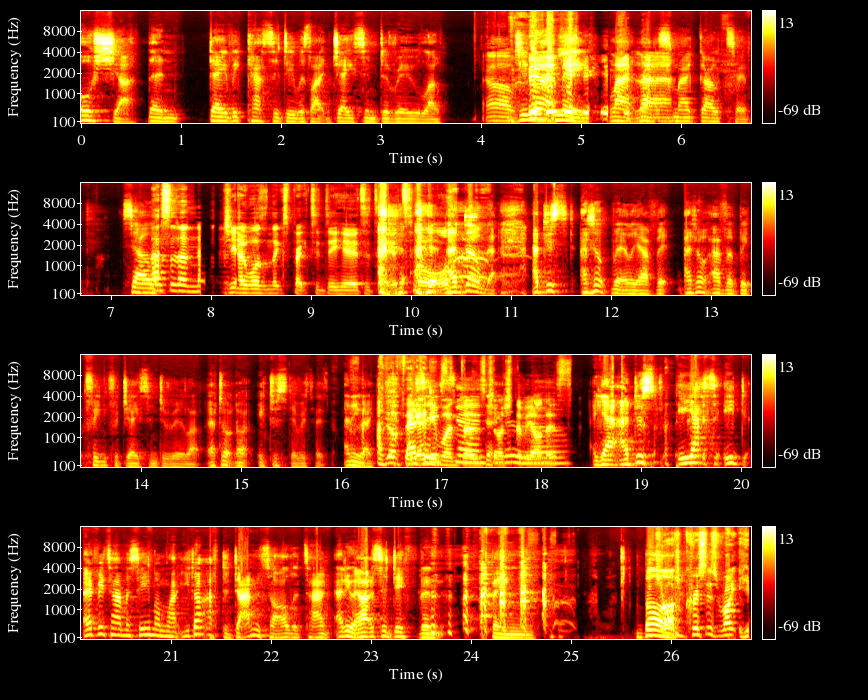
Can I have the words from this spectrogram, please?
Usher, then David Cassidy was like Jason Derulo. Oh, Do you know what I mean? Like that's Yeah. my go-to. So That's an analogy I wasn't expecting to hear today at all. I don't know. I just I don't really have it. I don't have a big thing for Jason Derulo. I don't know. It just irritates me. Anyway, I don't think anyone does, Jason Josh, to be honest. Yeah, I just he has he, every time I see him, I'm like, you don't have to dance all the time. Anyway, that's a different thing. But Josh, Chris is right here.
